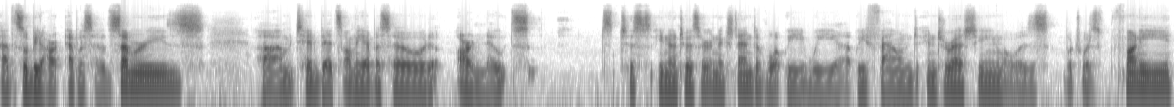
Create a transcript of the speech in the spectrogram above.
Uh, this will be our episode summaries, um, tidbits on the episode, our notes just you know to a certain extent of what we we uh, we found interesting what was which was funny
